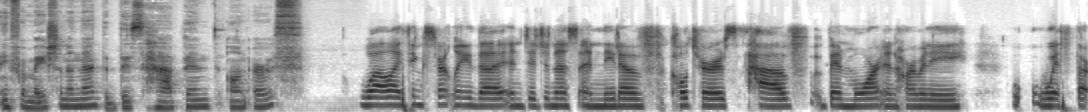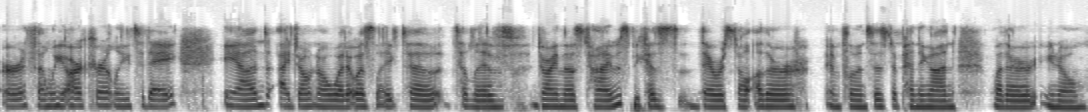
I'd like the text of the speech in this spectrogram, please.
information on that? That this happened on Earth? Well, I think certainly the indigenous and native cultures have been more in harmony with the earth than we are currently today. And i don't know what it was like to to live during those times because there were still other influences depending on whether you know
